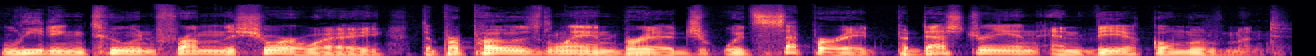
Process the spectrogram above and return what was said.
leading to and from the shoreway. The proposed land bridge would separate pedestrian and vehicle movement.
